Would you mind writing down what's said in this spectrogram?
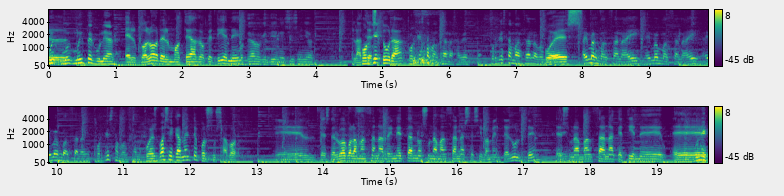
muy, muy, peculiar. El color, el moteado que tiene. El moteado que tiene, sí señor la textura. ¿Por qué esta manzana, Javier? ¿Por qué esta manzana? pues... Hay más manzana ahí, hay más manzana ahí, hay más manzana ahí. ¿Por qué esta manzana? Pues básicamente por su sabor. Desde luego la manzana reineta no es una manzana excesivamente dulce, es una manzana que tiene eh,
